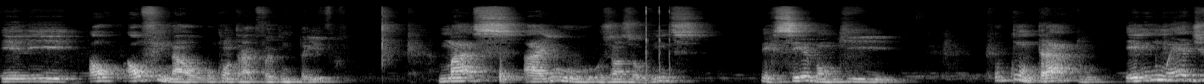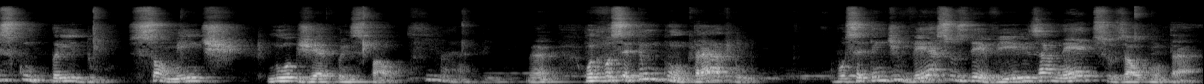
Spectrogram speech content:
ele, ao, ao final, o contrato foi cumprido, mas aí o- os nossos ouvintes percebam que o contrato ele não é descumprido somente no objeto principal. Que maravilha. né? Quando você tem um contrato, você tem diversos deveres anexos ao contrato.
